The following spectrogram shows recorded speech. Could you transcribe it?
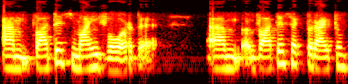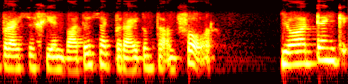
Um wat is my waarde? Um wat is ek bereid om prys te gee en wat is ek bereid om te aanvaar? Ja, ek dink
